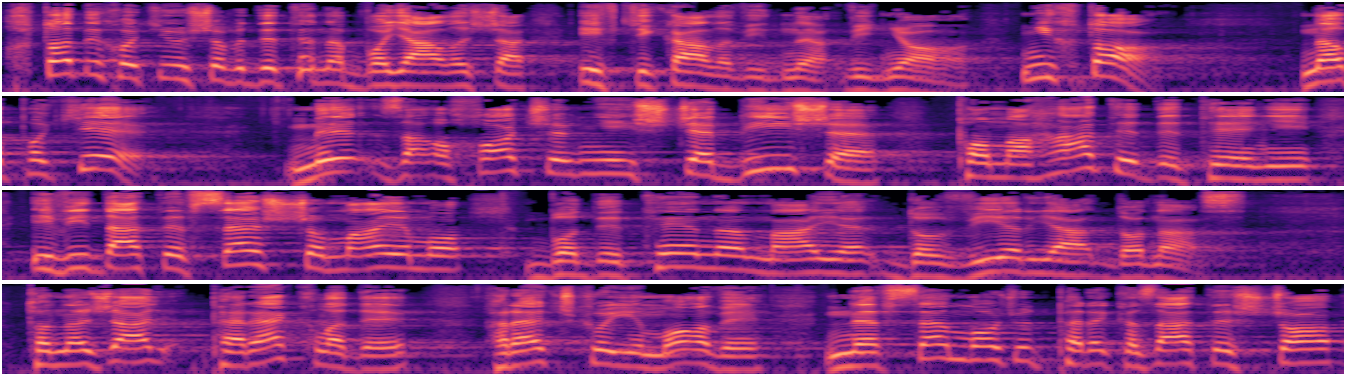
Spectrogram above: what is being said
Хто би хотів, щоб дитина боялася і втікала від, від нього? Ніхто. Навпаки, ми заохочені ще більше помагати дитині і віддати все, що маємо, бо дитина має довір'я до нас. То, на жаль, переклади грецької мови не все можуть переказати, що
